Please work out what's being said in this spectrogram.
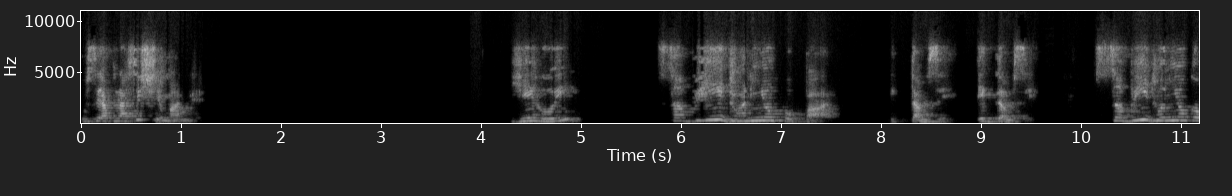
उसे अपना शिष्य मान? ले ये हुई सभी ध्वनियों को पार, एकदम से एकदम से। सभी ध्वनियों का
